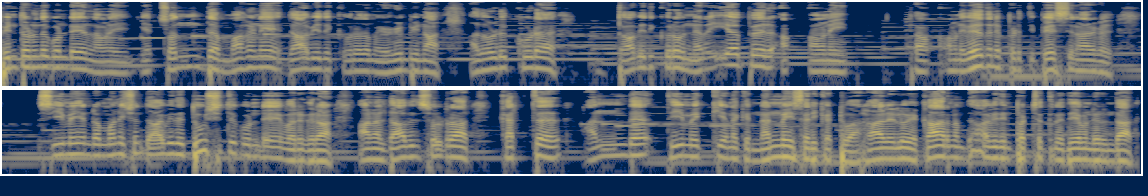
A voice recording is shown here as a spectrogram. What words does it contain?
பின்தொடர்ந்து கொண்டே இருந்தான். அவனை என் சொந்த மகனே தாவீதுக்கு விரோதமாக எழும்பினான். அதோடு கூட தாவிதுக்கு விரோதம் நிறைய பேர் அவனை அவனை வேதனைப்படுத்தி பேசினார்கள். சீமை என்ற மனுஷன் தாவிதை தூஷித்து கொண்டே வருகிறான். ஆனால் தாவீது சொல்றார் கர்த்தர் அந்த தீமைக்கு எனக்கு நன்மை சரி கட்டுவார் ஹalleluya காரணம் தாவிதின் பட்சத்தில் தேவன் இருந்தார்.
